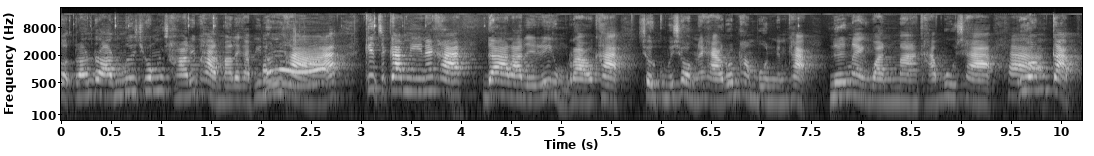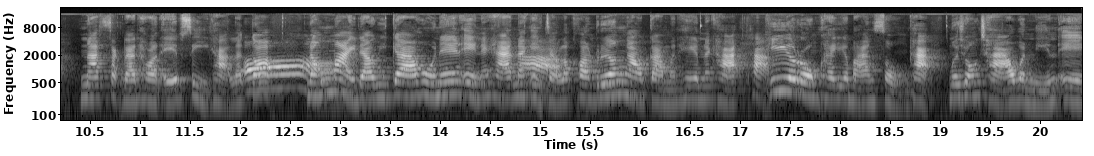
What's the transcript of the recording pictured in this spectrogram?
สดๆร้อนๆเมื่อช่วงเช้าที่ผ่านมาเลยค่ะพี่นุ่นค่ะกิจกรรมนี้นะคะ ดาราเดลี่ของเราค่ะชวนคุณผู้ชมนะคะ ร่วมทำบุญกันค่ะ เนื่องในวันมาคบูชาค่ะร่วมกับ นัทศักดาธร AFC ค่ะ แล้วก็อ๋อน้องใหม่ดาวิกาโฮเน่นเองนะคะนางเอกจากละครเรื่องเงากามเทพนะคะค่ะที่โรงพยาบาลสงฆ์ค่ะ เมื่อช่วงเช้าวันนี้นั่นเอง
